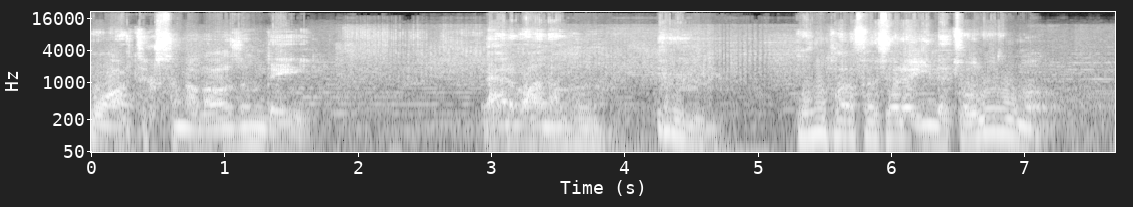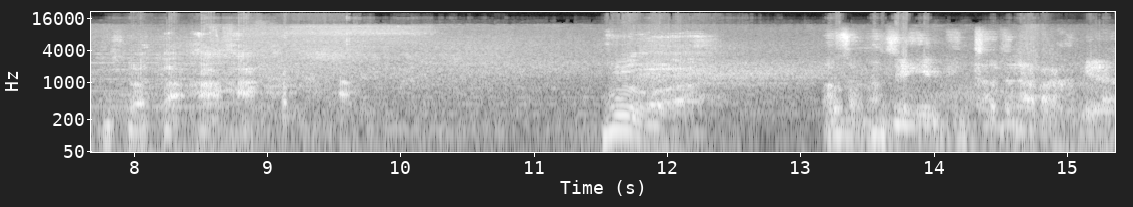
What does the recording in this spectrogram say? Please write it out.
Bu artık sana lazım değil. Ver bana bunu. Profesöre ilet olur mu? o zaman zehrimin tadına bak biraz.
